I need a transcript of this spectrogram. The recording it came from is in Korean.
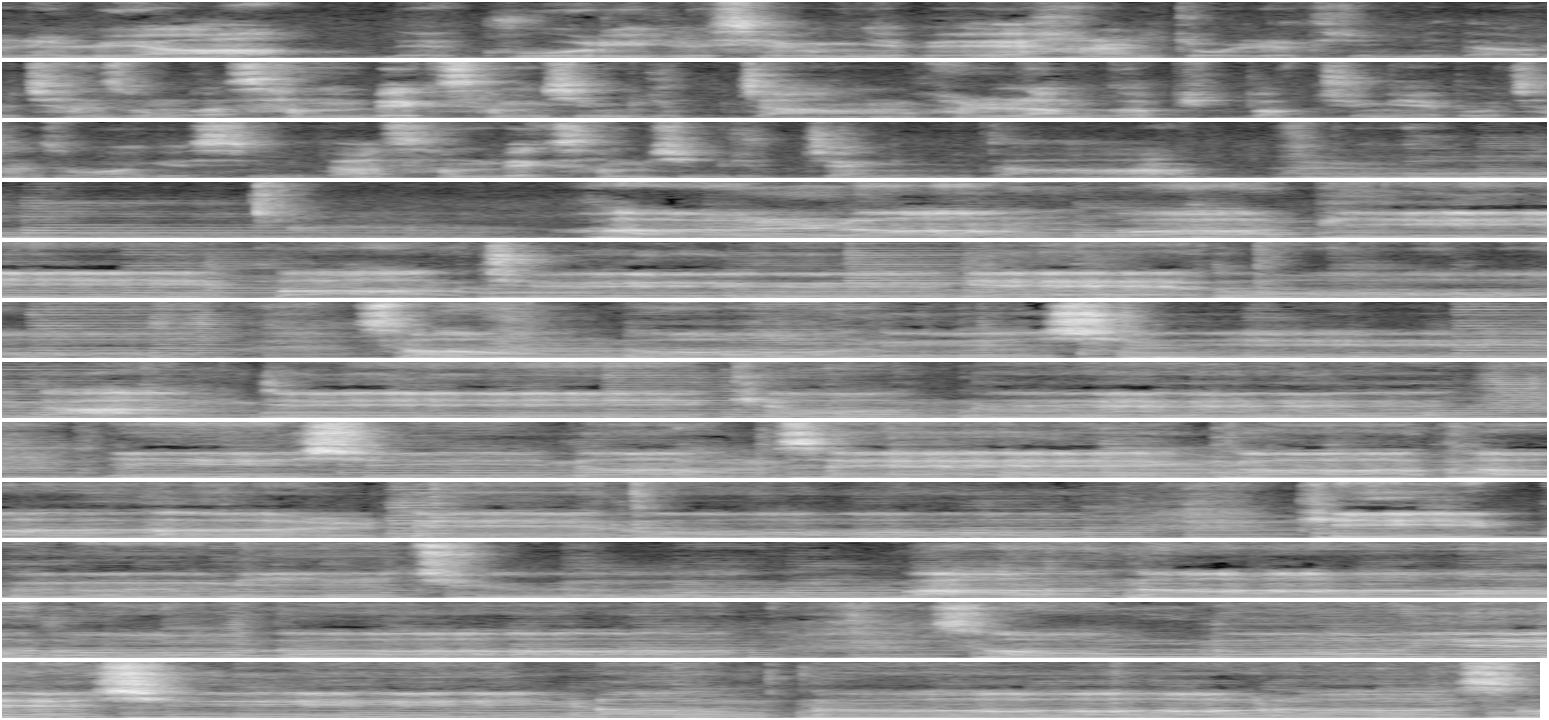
할렐루야. 네, 9월 1일 새벽 예배 하나님께 올려드립니다. 우리 찬송가 336장 환란과 핍박 중에도 찬송하겠습니다. 336장입니다. 환란과 핍박 중에도 성도는 신앙 지켰네 이 신앙 생각할 때도 기쁨이 충만하도다. 성도의 신앙 따라서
